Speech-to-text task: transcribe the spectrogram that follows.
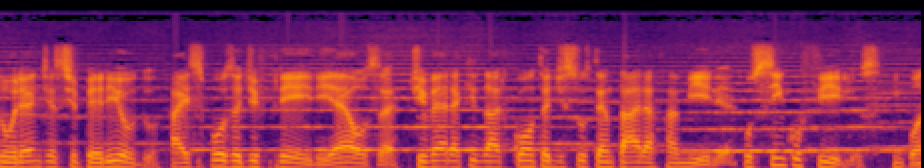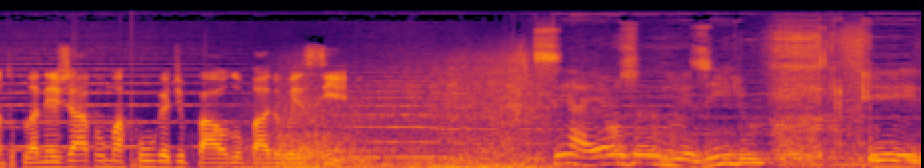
Durante este período, a esposa de Freire, Elsa, tivera que dar conta de sustentar a família, os cinco filhos, enquanto planejava uma fuga de Paulo para o exílio. Sem a Elsa no exílio, eh,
